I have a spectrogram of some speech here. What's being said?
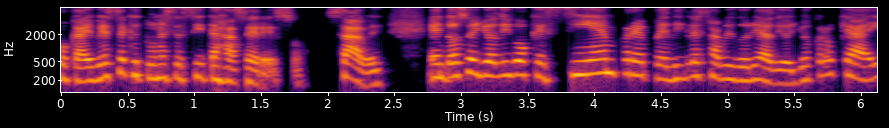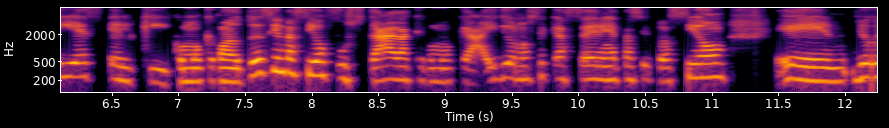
porque hay veces que tú necesitas hacer eso, ¿sabes? Entonces yo digo que siempre pedirle sabiduría a Dios. Yo creo que ahí es el key, como que cuando tú te sientas así ofuscada, que como que, ay Dios, no sé qué hacer en esta situación, eh, yo,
